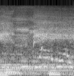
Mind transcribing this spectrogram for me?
in me.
